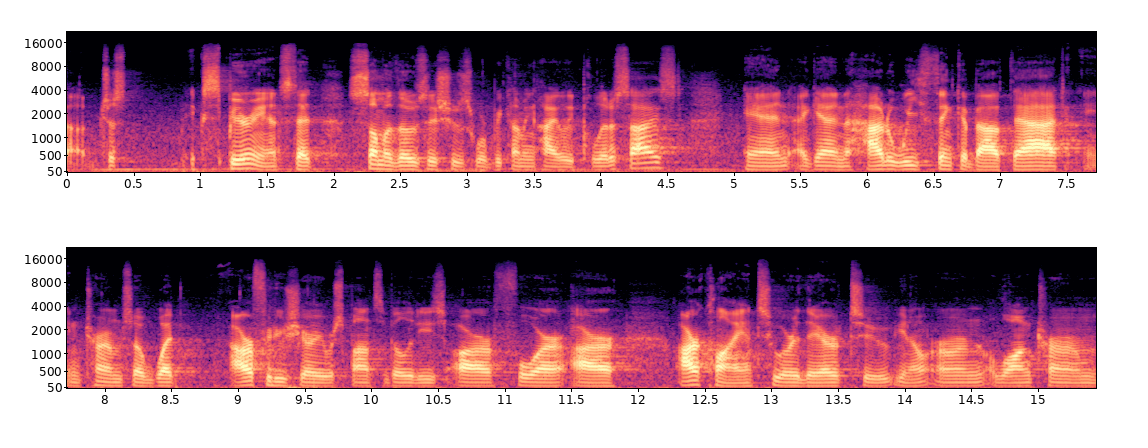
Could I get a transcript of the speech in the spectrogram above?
uh, just experience that some of those issues were becoming highly politicized. And again, how do we think about that in terms of what our fiduciary responsibilities are for our, our clients who are there to, you know, earn long-term,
